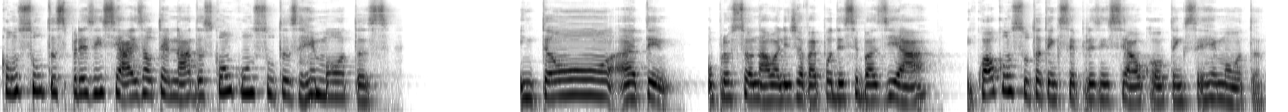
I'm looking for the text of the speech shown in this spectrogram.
consultas presenciais alternadas com consultas remotas. Então, tem, o profissional ali já vai poder se basear em qual consulta tem que ser presencial, qual tem que ser remota.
